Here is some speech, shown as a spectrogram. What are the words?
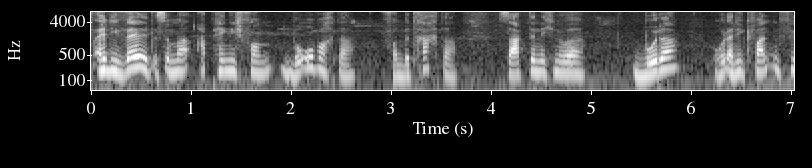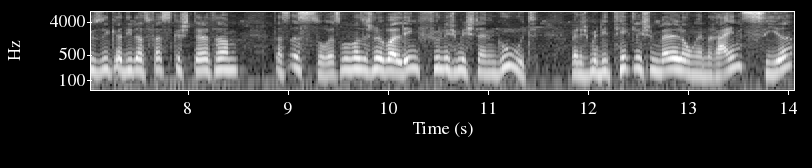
Weil die Welt ist immer abhängig vom Beobachter, vom Betrachter. sagte nicht nur Buddha oder die Quantenphysiker, die das festgestellt haben. Das ist so. Jetzt muss man sich nur überlegen, fühle ich mich denn gut? Wenn ich mir die täglichen Meldungen reinziehe,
